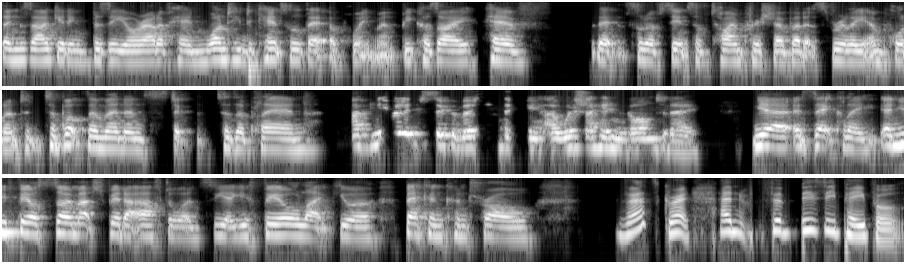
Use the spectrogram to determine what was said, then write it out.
things are getting busy or out of hand, wanting to cancel that appointment because I have that sort of sense of time pressure. But it's really important to, to book them in and stick to the plan. I've never left supervision thinking, I wish I hadn't gone today. Yeah, exactly. And you feel so much better afterwards. Yeah, you feel like you're back in control. That's great. And for busy people,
